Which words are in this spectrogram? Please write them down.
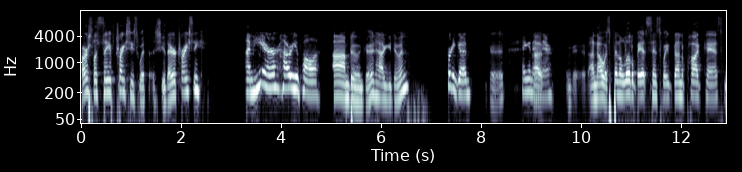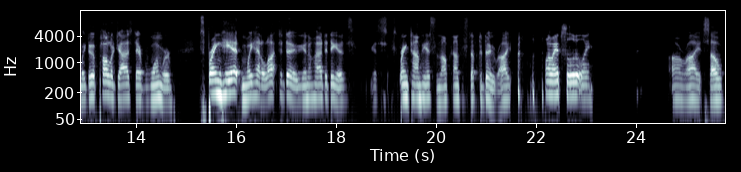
First, let's see if Tracy's with us. You there, Tracy? I'm here. How are you, Paula? I'm doing good. How are you doing? Pretty good. Good. Hanging in uh, there. Good. I know it's been a little bit since we've done a podcast. We do apologize to everyone. We're spring hit and we had a lot to do. You know how it is it's springtime hits and all kinds of stuff to do, right? oh, absolutely. All right. So,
